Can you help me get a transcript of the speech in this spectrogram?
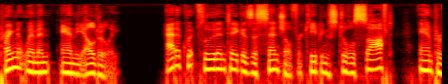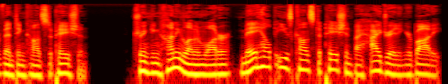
pregnant women, and the elderly. Adequate fluid intake is essential for keeping stools soft and preventing constipation. Drinking honey lemon water may help ease constipation by hydrating your body.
